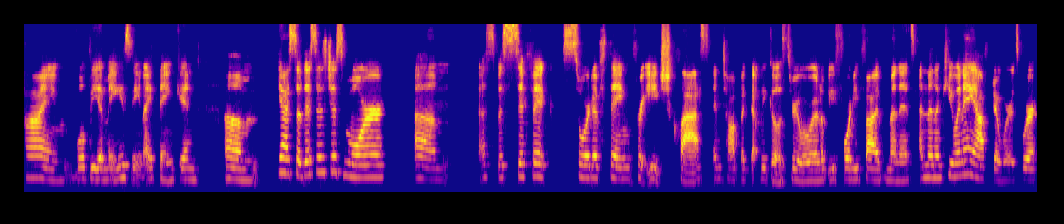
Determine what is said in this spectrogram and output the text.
time will be amazing, I think. And um, yeah, so this is just more um, a specific sort of thing for each class and topic that we go through or it'll be 45 minutes and then a q&a afterwards where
